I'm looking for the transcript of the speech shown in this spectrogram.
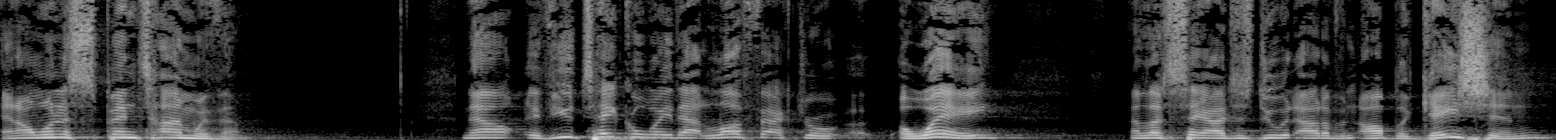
and I want to spend time with them. Now, if you take away that love factor uh, away, and let's say I just do it out of an obligation,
